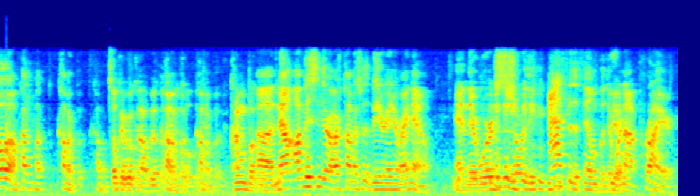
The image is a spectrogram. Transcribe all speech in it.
oh, I'm talking about comic book, comic book. Okay, real comic book. Comic okay, book, cool, comic book. Comic book. Uh, now, obviously, there are comics with Vader in it right now, and there were shortly after the film, but there Yeah. were not prior.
